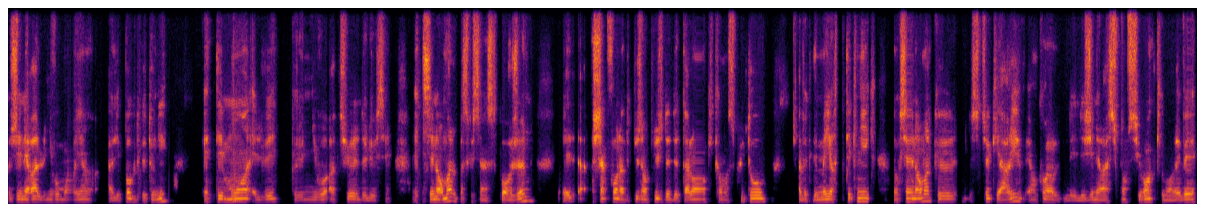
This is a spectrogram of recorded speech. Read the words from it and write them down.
général, le niveau moyen à l'époque de Tony était moins élevé que le niveau actuel de l'UFC. Et c'est normal parce que c'est un sport jeune et à chaque fois on a de plus en plus de, talents qui commencent plus tôt avec des meilleures techniques. Donc c'est normal que ceux qui arrivent et encore les, les générations suivantes qui vont arriver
